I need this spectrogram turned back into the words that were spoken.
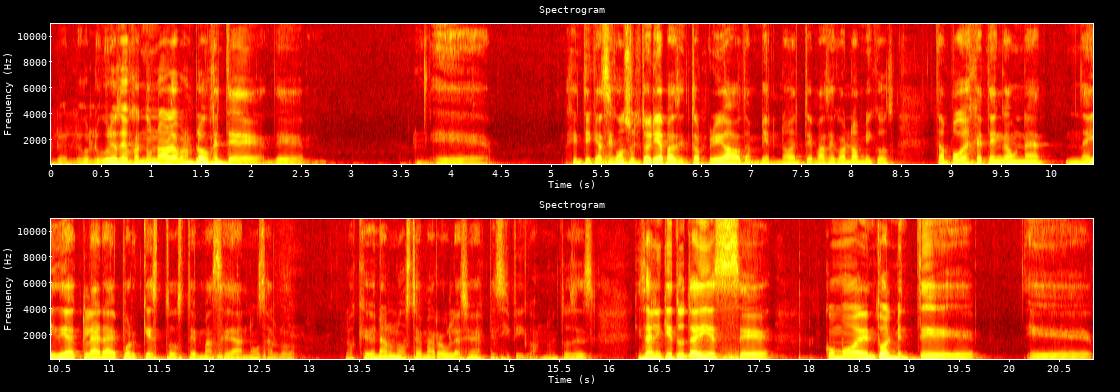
lo, curioso es cuando uno habla, por ejemplo, con gente de, eh, gente que hace consultoría para el sector privado también, ¿no? En temas económicos, tampoco es que tenga una, idea clara de por qué estos temas se dan, ¿no? O sea, los que ven algunos temas de regulación específicos, ¿no? Entonces, quizá la inquietud ahí es eh, cómo eventualmente eh,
